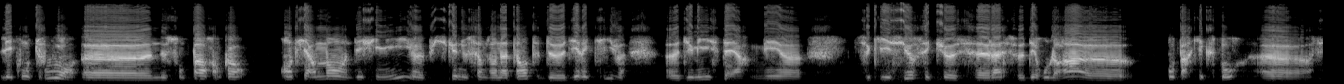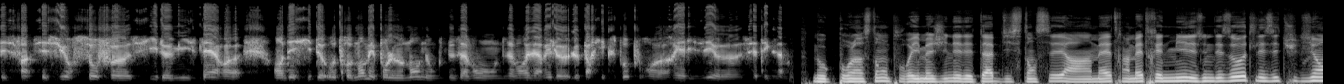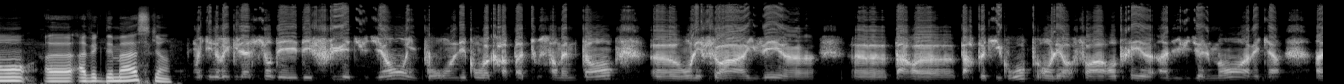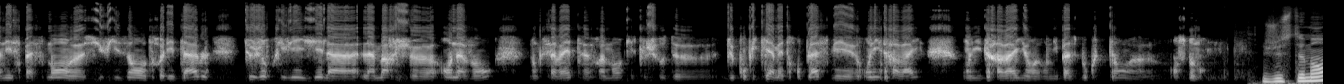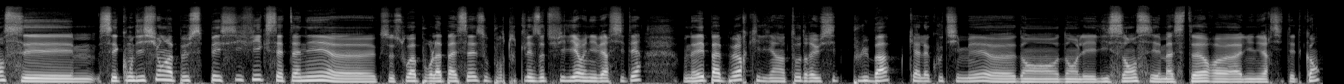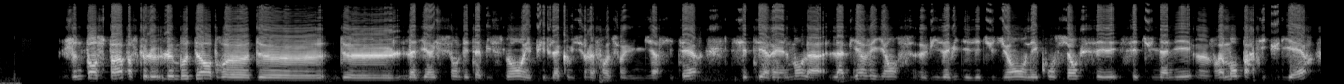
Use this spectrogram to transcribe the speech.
Les contours ne sont pas encore entièrement définis puisque nous sommes en attente de directives du ministère. Mais ce qui est sûr, c'est que cela se déroulera au Parc Expo. Euh, c'est sûr, sauf euh, si le ministère euh, en décide autrement, mais pour le moment, donc, nous, avons, nous avons réservé le, Parc Expo pour réaliser cet examen. Donc pour l'instant, on pourrait imaginer des tables distancées à un mètre, un mètre et demi les unes des autres, les étudiants avec des masques? Une régulation des, des flux étudiants. on ne les convoquera pas tous en même temps. Euh, on les fera arriver euh, euh, par, petits groupes. On les fera rentrer individuellement avec un, espacement suffisant entre les tables. Toujours privilégier la, marche en avant. Donc ça va être vraiment quelque chose de, compliqué à mettre en place, mais on y travaille. On y travaille, on, y passe beaucoup de temps en ce moment. Justement, ces, ces, conditions un peu spécifiques cette année, que ce soit pour la PACES ou pour toutes les autres filières universitaires, vous n'avez pas peur qu'il y ait un taux de réussite plus bas qu'à l'accoutumée euh, dans, dans, les licences et masters euh, à l'université de Caen? Je ne pense pas, parce que le, mot d'ordre de, de, la direction de l'établissement et puis de la commission de la formation universitaire, c'était réellement la, la bienveillance vis-à-vis des étudiants. On est conscient que c'est une année euh, vraiment particulière.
